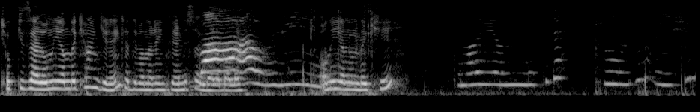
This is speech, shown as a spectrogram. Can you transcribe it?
Çok güzel. Onun yanındaki hangi renk? Hadi bana renklerini söyle arabalar. Mavi. Onun yanındaki. Bunların yanındaki de turuncu, yeşil,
